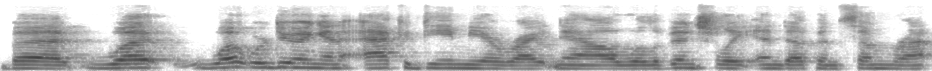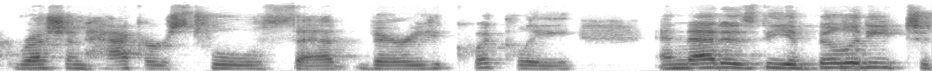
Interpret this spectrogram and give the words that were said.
but what what we're doing in academia right now will eventually end up in some Russian hackers tool set very quickly, and that is the ability to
